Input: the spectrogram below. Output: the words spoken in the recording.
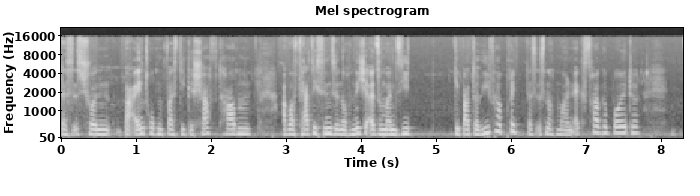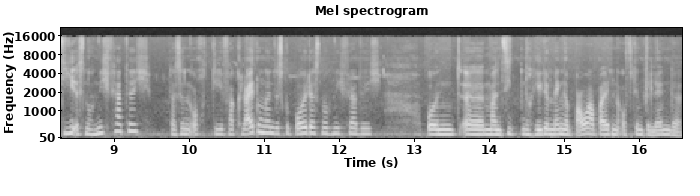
Das ist schon beeindruckend, was die geschafft haben. Aber fertig sind sie noch nicht. Also man sieht die Batteriefabrik, das ist nochmal ein extra Gebäude. Die ist noch nicht fertig. Da sind auch die Verkleidungen des Gebäudes noch nicht fertig. Und äh, man sieht noch jede Menge Bauarbeiten auf dem Gelände.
